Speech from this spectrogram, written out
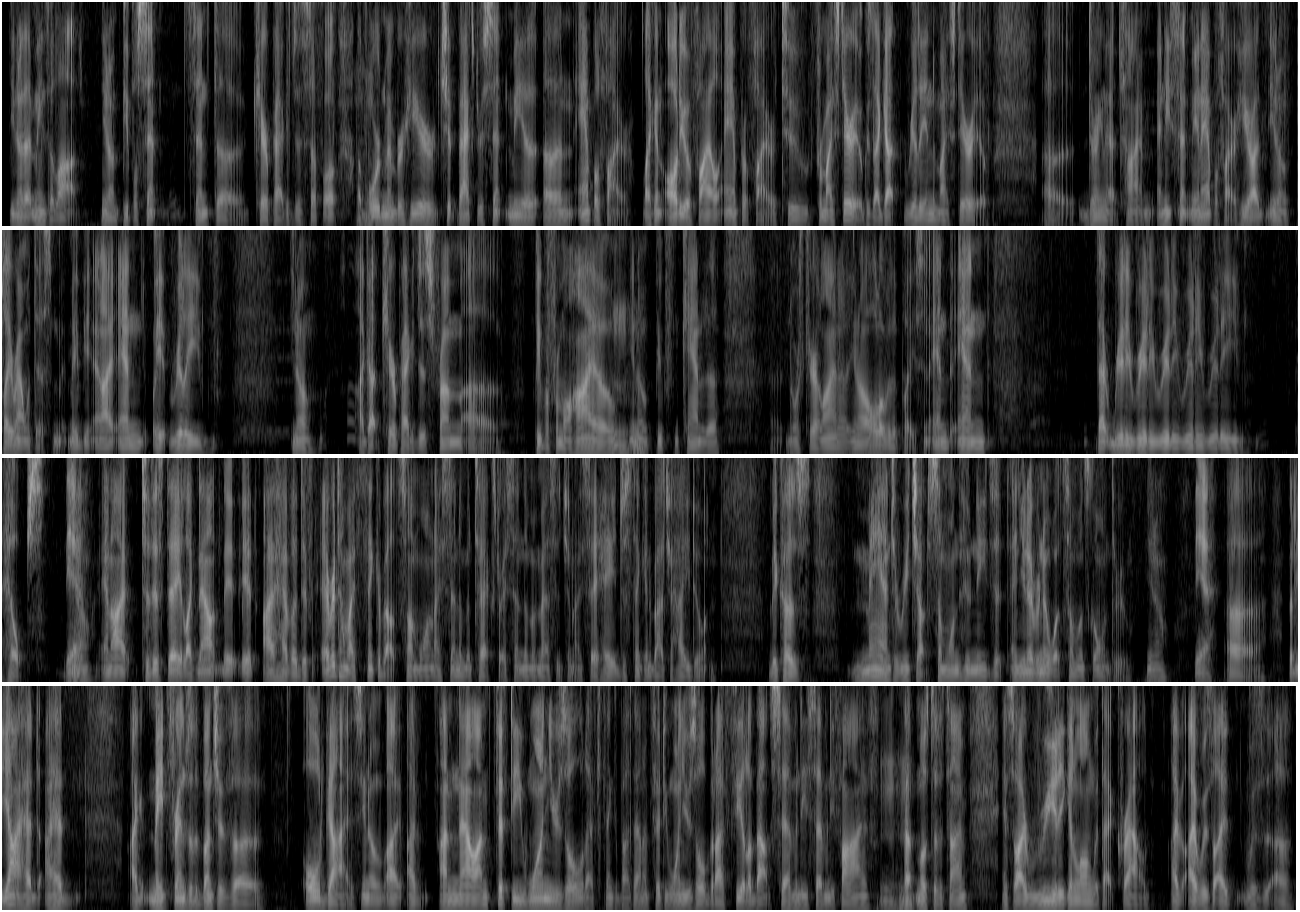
you know that means a lot. You know, people sent sent uh, care packages and stuff. Well, a board member here, Chip Baxter, sent me a, an amplifier, like an audiophile amplifier to for my stereo because I got really into my stereo. Uh, during that time, and he sent me an amplifier. Here, I you know play around with this maybe, and I and it really, you know, I got care packages from uh, people from Ohio, you know, people from Canada, uh, North Carolina, you know, all over the place, and and and that really, really, really, really, really helps. you Yeah. know? And I to this day, like now, it, it I have a different. Every time I think about someone, I send them a text or I send them a message, and I say, "Hey, just thinking about you. How you doing?" Because man, to reach out to someone who needs it, and you never know what someone's going through. You know. Yeah. Uh, but yeah, I had I had I made friends with a bunch of uh, old guys. You know, I, I I'm now I'm 51 years old. I have to think about that. I'm 51 years old, but I feel about 70, 75 about most of the time, and so I really get along with that crowd. I, I was I was uh,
